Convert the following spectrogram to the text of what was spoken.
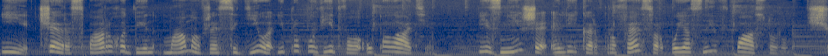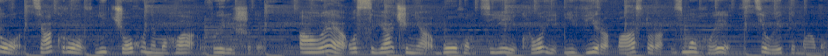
І через пару годин мама вже сиділа і проповідувала у палаті. Пізніше лікар-професор пояснив пастору, що ця кров нічого не могла вирішити. Але освячення Богом цієї крові і віра пастора змогли зцілити маму.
